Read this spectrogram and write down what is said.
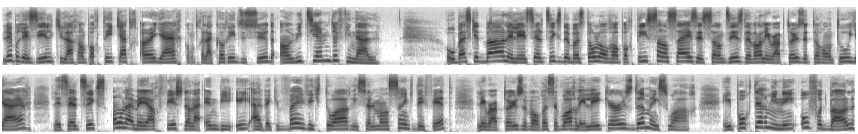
le Brésil qui l'a remporté 4-1 hier contre la Corée du Sud en huitième de finale. Au basketball, les Celtics de Boston l'ont remporté 116 et 110 devant les Raptors de Toronto hier. Les Celtics ont la meilleure fiche dans la NBA avec 20 victoires et seulement 5 défaites. Les Raptors vont recevoir les Lakers demain soir. Et pour terminer, au football,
